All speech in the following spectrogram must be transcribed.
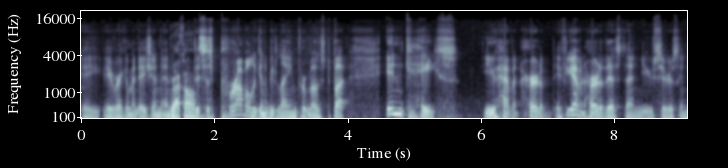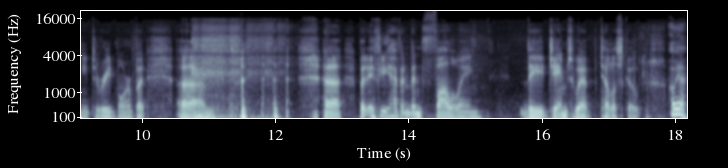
a a recommendation, and Rock on. this is probably going to be lame for most, but in case you haven't heard of, if you haven't heard of this, then you seriously need to read more. But, um, uh, but if you haven't been following the James Webb Telescope, Oh yeah,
